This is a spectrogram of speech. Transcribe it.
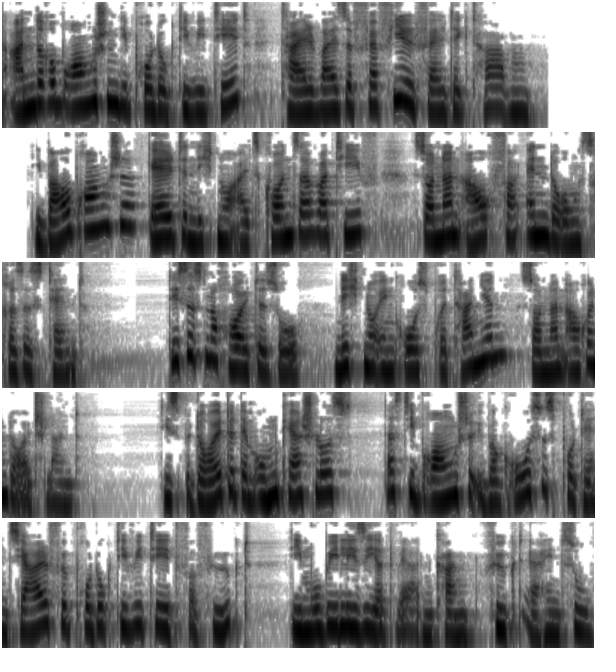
andere Branchen die Produktivität teilweise vervielfältigt haben. Die Baubranche gelte nicht nur als konservativ, sondern auch veränderungsresistent. Dies ist noch heute so, nicht nur in Großbritannien, sondern auch in Deutschland. Dies bedeutet im Umkehrschluss, dass die Branche über großes Potenzial für Produktivität verfügt, die mobilisiert werden kann, fügt er hinzu.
